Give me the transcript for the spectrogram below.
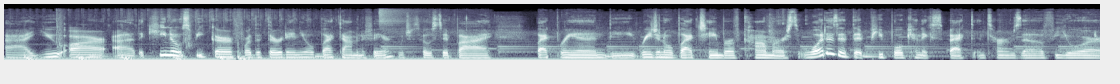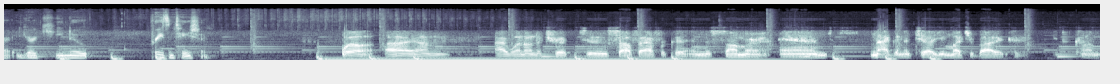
Uh, you are uh, the keynote speaker for the third annual Black Diamond Affair, which is hosted by Black Brand, the Regional Black Chamber of Commerce. What is it that people can expect in terms of your your keynote presentation? Well, I um I went on a trip to South Africa in the summer, and I'm not going to tell you much about it because come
